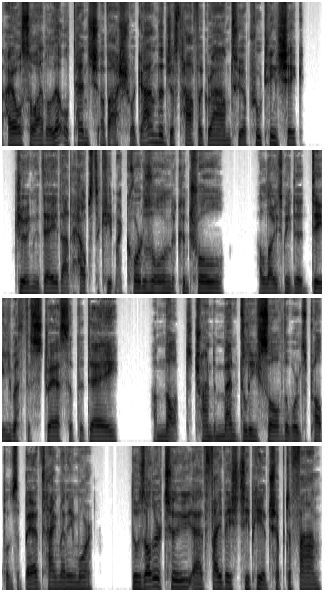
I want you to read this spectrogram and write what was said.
I also add a little pinch of ashwagandha, just half a gram to a protein shake during the day. That helps to keep my cortisol under control, allows me to deal with the stress of the day. I'm not trying to mentally solve the world's problems at bedtime anymore. Those other two, uh, 5-HTP and tryptophan,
